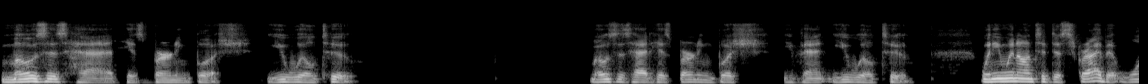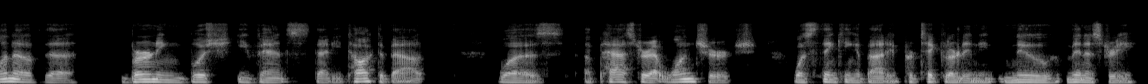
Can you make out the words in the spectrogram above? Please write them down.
Moses had his burning bush. You will too. Moses had his burning bush event. You will too. When he went on to describe it, one of the burning bush events that he talked about was a pastor at one church was thinking about a particularly new ministry.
